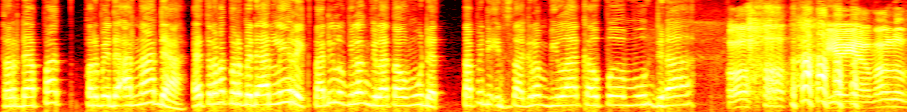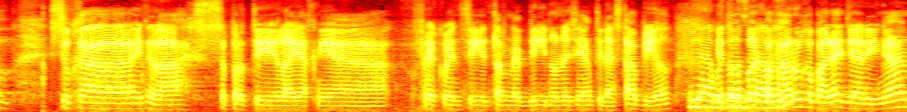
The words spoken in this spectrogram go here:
Terdapat perbedaan nada. Eh terdapat perbedaan lirik. Tadi lo bilang bila tahu muda Tapi di Instagram bila kau pemuda. Oh iya iya malum Suka inilah Seperti layaknya frekuensi internet di Indonesia yang tidak stabil, ya, betul itu berpengaruh sekali. kepada jaringan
